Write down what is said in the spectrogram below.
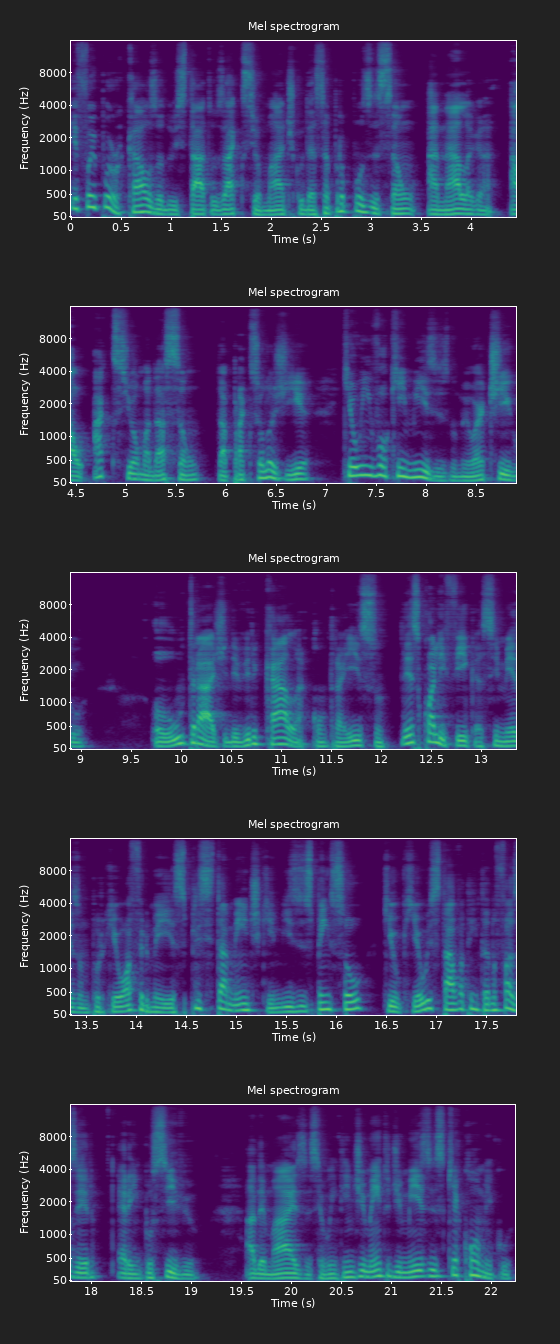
e foi por causa do status axiomático dessa proposição análoga ao axioma da ação da praxeologia que eu invoquei Mises no meu artigo. O ultraje de Virkala contra isso desqualifica a si mesmo porque eu afirmei explicitamente que Mises pensou que o que eu estava tentando fazer era impossível. Ademais, é seu entendimento de Mises que é cômico.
